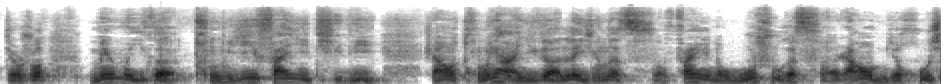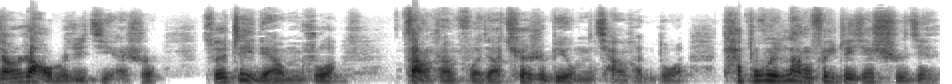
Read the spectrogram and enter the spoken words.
就是说，没有一个统一翻译体例，然后同样一个类型的词翻译了无数个词，然后我们就互相绕着去解释。所以这一点，我们说藏传佛教确实比我们强很多，它不会浪费这些时间。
